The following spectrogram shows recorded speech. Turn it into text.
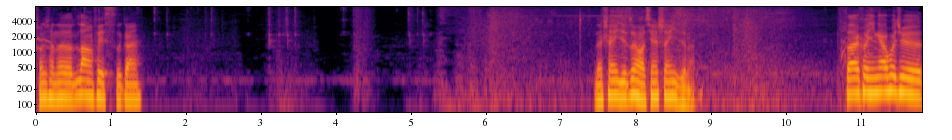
纯纯的浪费时间。能升一级最好先升一级了。扎克应该会去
